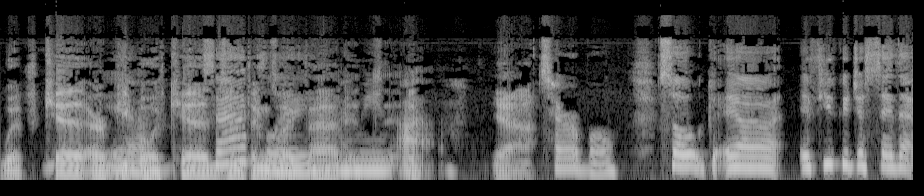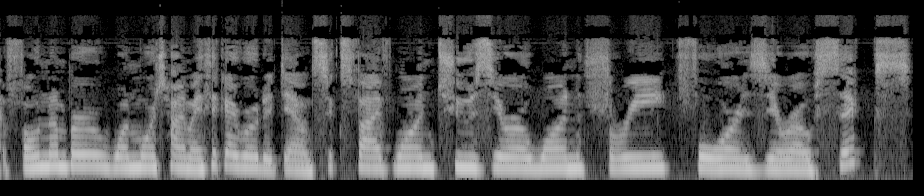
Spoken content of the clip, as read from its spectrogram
with kid or yeah, people with kids exactly. and things like that. I mean, it, uh, yeah, terrible. So, uh, if you could just say that phone number one more time, I think I wrote it down: six five one two zero one three four zero six.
